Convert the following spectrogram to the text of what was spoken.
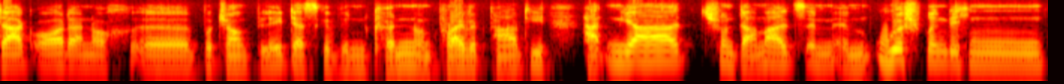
Dark Order noch äh, Butcher und Blade das gewinnen können. Und Private Party hatten ja schon damals im, im ursprünglichen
